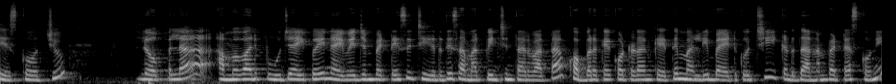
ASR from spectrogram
చేసుకోవచ్చు. లోపల అమ్మవారి పూజ అయిపోయి నైవేద్యం పెట్టేసి చీరది సమర్పించిన తర్వాత కొబ్బరికాయ కొట్టడానికి అయితే మళ్ళీ బయటకు వచ్చి ఇక్కడ దండం పెట్టేసుకొని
